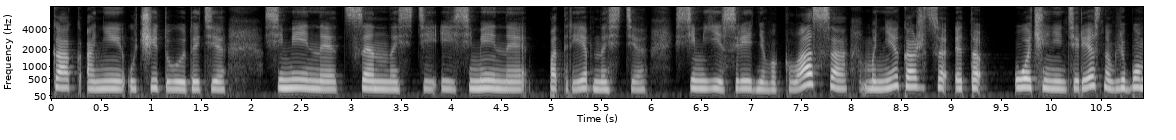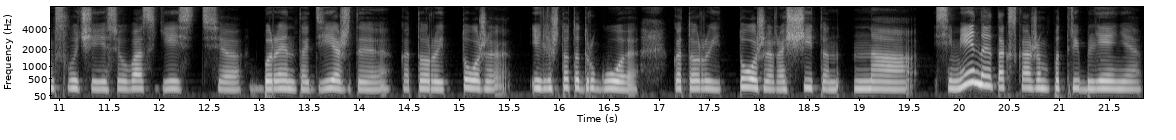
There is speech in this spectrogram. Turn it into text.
как они учитывают эти семейные ценности и семейные потребности семьи среднего класса, мне кажется, это очень интересно. В любом случае, если у вас есть э, бренд одежды, который тоже или что-то другое, который тоже рассчитан на семейное, так скажем, потребление.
